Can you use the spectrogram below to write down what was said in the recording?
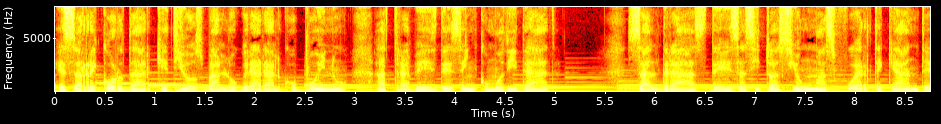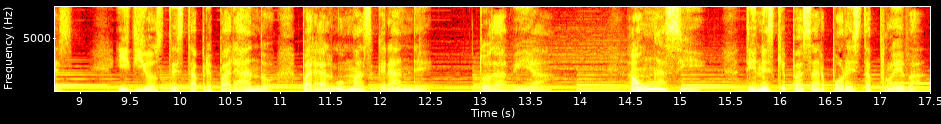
es recordar que Dios va a lograr algo bueno a través de esa incomodidad. Saldrás de esa situación más fuerte que antes y Dios te está preparando para algo más grande todavía. Aún así, tienes que pasar por esta prueba.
